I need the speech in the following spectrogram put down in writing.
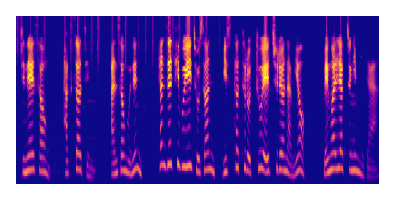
진혜성, 박서진, 안성훈은 현재 TV 조선 미스터트로트에 출연하며 맹활약 중입니다.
